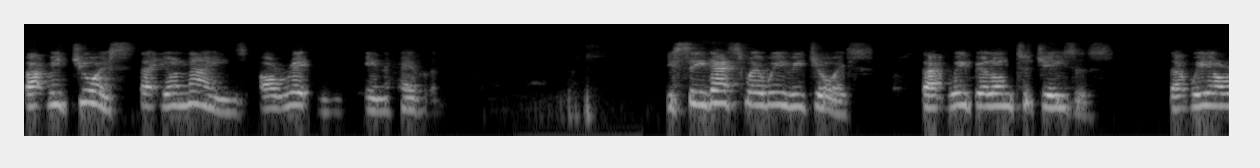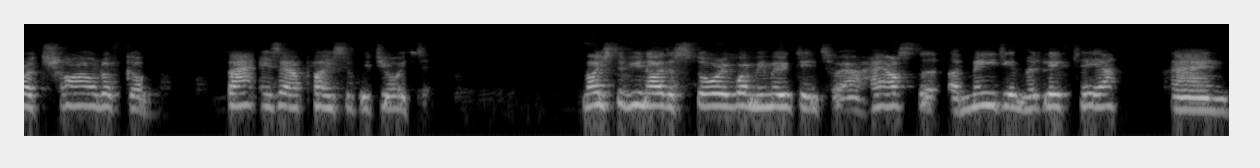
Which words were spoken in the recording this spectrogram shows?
but rejoice that your names are written in heaven. You see, that's where we rejoice that we belong to Jesus, that we are a child of God. That is our place of rejoicing. Most of you know the story when we moved into our house that a medium had lived here, and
